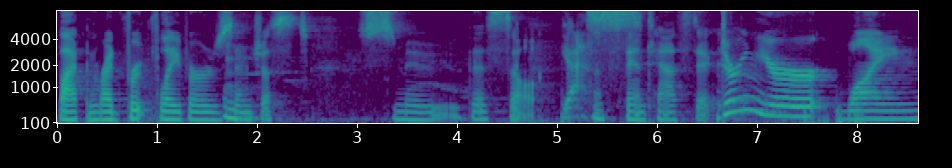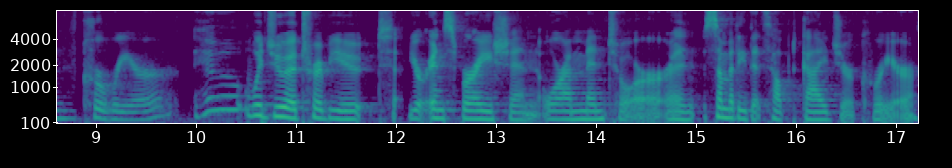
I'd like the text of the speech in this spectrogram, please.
black and red fruit flavors and just smooth as silk. Yes. That's fantastic. During your wine career, who would you attribute your inspiration or a mentor and somebody that's helped guide your career?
